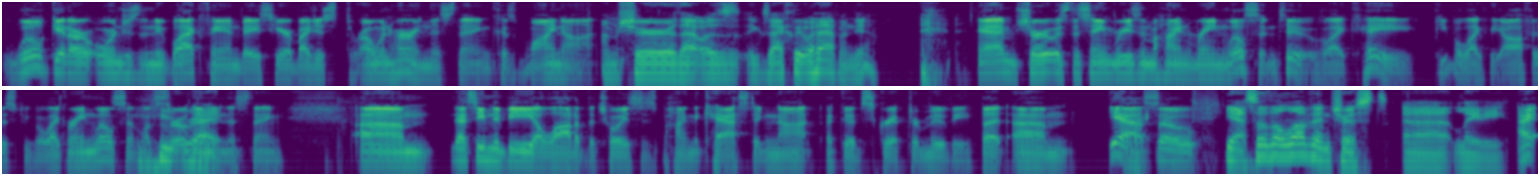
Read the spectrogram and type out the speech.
we'll get our Orange is the New Black fan base here by just throwing her in this thing because why not?" I'm sure that was exactly what happened. Yeah. I'm sure it was the same reason behind Rainn Wilson too. Like, hey, people like The Office, people like Rainn Wilson. Let's throw him in this thing. Um, that seemed to be a lot of the choices behind the casting, not a good script or movie. But um, yeah, Right. so Yeah. So the love interest uh, lady, I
